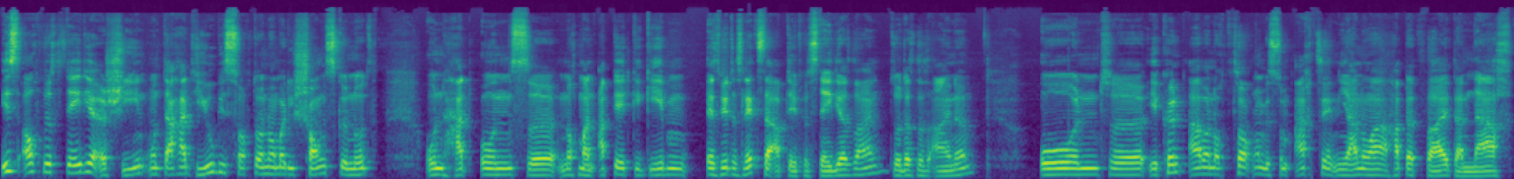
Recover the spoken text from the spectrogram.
ist auch für Stadia erschienen und da hat Ubisoft doch nochmal die Chance genutzt und hat uns äh, nochmal ein Update gegeben. Es wird das letzte Update für Stadia sein, so das ist das eine. Und äh, ihr könnt aber noch zocken bis zum 18. Januar, habt ihr Zeit. Danach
